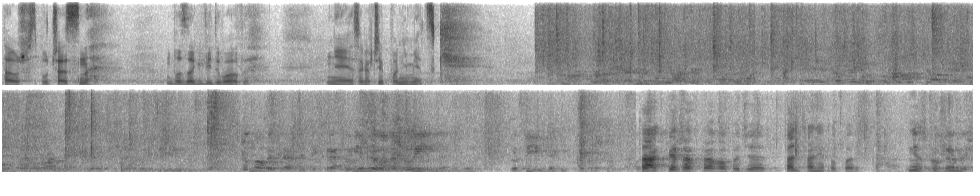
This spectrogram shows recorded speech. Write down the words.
to już współczesny wózek widłowy. Nie jest raczej po niemiecki. To nowe kraty, tych kratów nie było, one były inne. Profili takich kwadratowych. Tak, pierwsza wprawa będzie pętla nietoperska. Nie zgubimy się.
